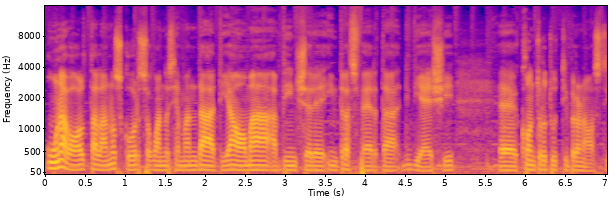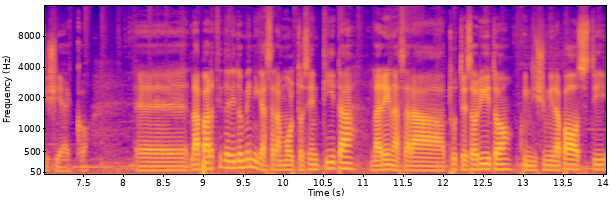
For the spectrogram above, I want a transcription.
Una volta l'anno scorso quando siamo andati a Oma a vincere in trasferta di 10 eh, contro tutti i pronostici. Ecco. Eh, la partita di domenica sarà molto sentita, l'arena sarà tutto esaurito, 15.000 posti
